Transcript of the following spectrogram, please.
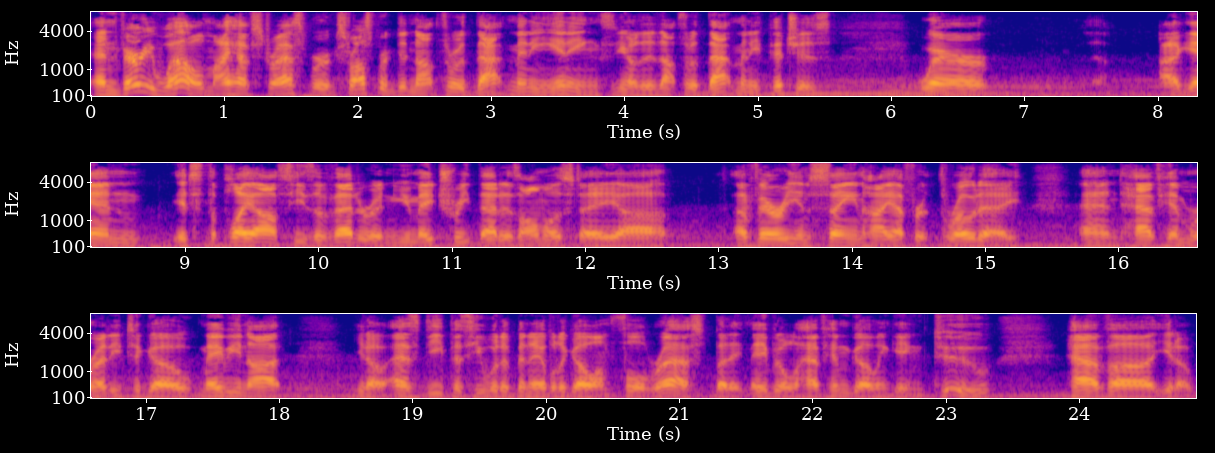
and very well might have Strasburg. Strasburg did not throw that many innings, you know, did not throw that many pitches where, again, it's the playoffs. He's a veteran. You may treat that as almost a, uh, a very insane high effort throw day and have him ready to go. Maybe not, you know, as deep as he would have been able to go on full rest, but it may be able to have him go in game two, have, uh, you know,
